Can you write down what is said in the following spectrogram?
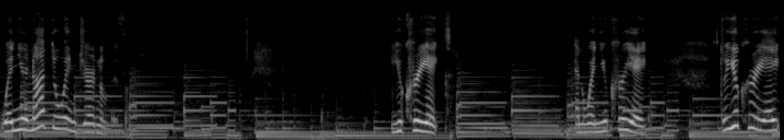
when you're not doing journalism, you create. And when you create, do you create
